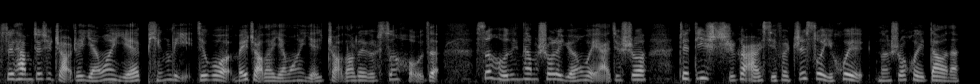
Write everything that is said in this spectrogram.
所以他们就去找这阎王爷评理，结果没找到阎王爷，就找到了这个孙猴子。孙猴子听他们说了原委啊，就说这第十个儿媳妇之所以会能说会道呢，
